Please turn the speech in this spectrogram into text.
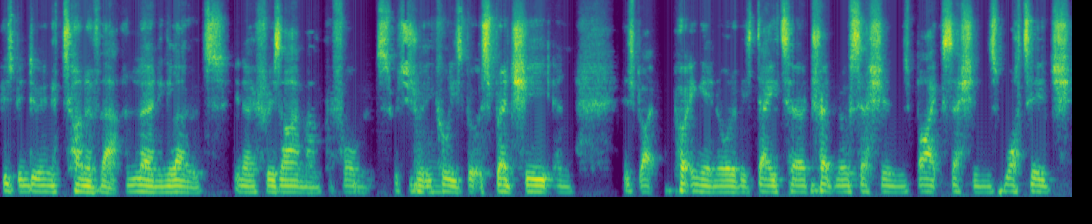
who's been doing a ton of that and learning loads, you know, for his Ironman performance, which is really mm. cool. He's built a spreadsheet and he's like putting in all of his data, treadmill sessions, bike sessions, wattage,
